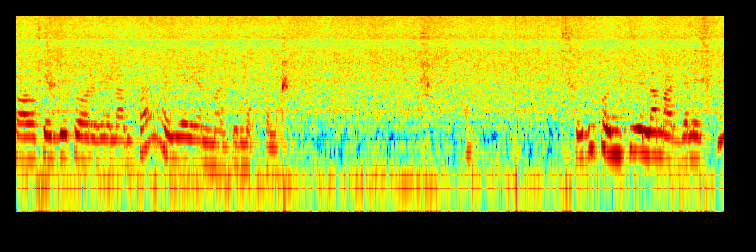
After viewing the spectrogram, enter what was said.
పావు కేజీ కూరగాయలంతా అయ్యాయి అన్నమాట ఈ ముక్కలు. ఇది కొంచెం ఇలా మగ్గనిచ్చి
